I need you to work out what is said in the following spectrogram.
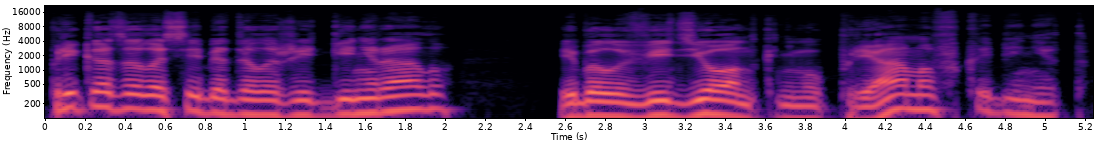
приказал о себе доложить генералу и был введен к нему прямо в кабинет.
